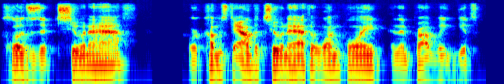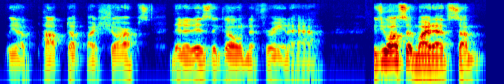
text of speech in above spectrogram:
closes at two and a half or comes down to two and a half at one point and then probably gets you know popped up by sharps than it is to go into three and a half because you also might have some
